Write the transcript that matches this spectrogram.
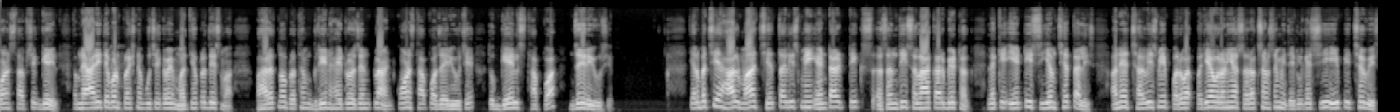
કોણ સ્થાપશે? ગેલ તમને આ રીતે પણ પ્રશ્ન પૂછે કે ભાઈ મધ્યપ્રદેશમાં ભારતનો પ્રથમ ગ્રીન હાઇડ્રોજન પ્લાન્ટ કોણ સ્થાપવા જઈ રહ્યું છે? તો ગેલ સ્થાપવા જઈ રહ્યું છે. ત્યાર પછી હાલમાં છેતાલીસમી એન્ટાર્કટિક સંધિ સલાહકાર બેઠક, એટલે કે એટી સીએમ છેતાલીસ અને છવ્વીસમી પર્યાવરણીય સંરક્ષણ સમિતિ, એટલે કે સીઈપી છવ્વીસ.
